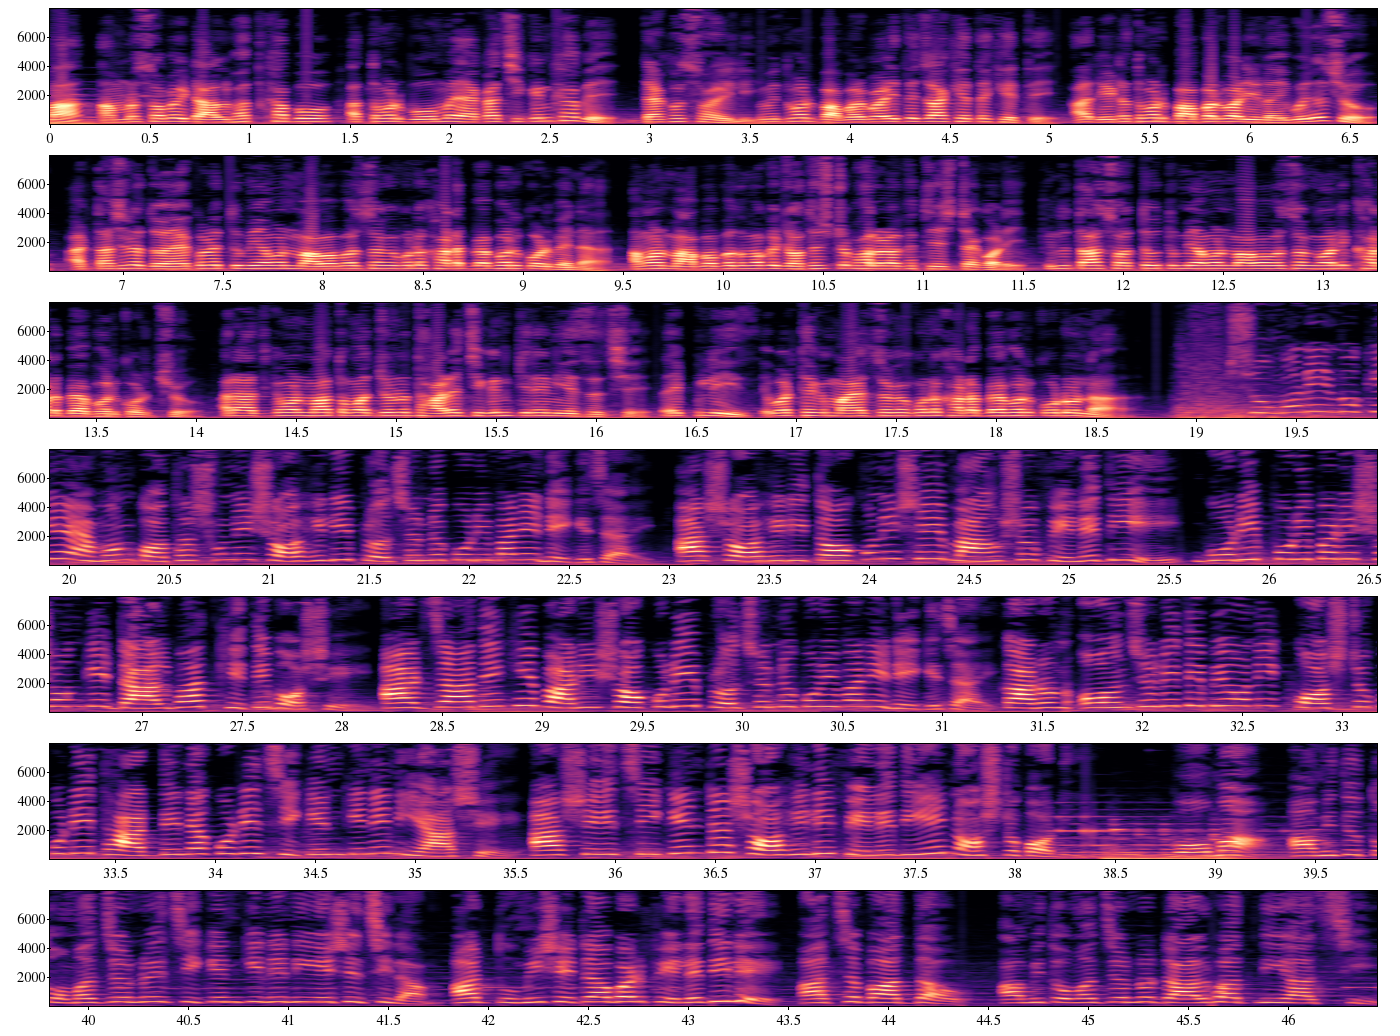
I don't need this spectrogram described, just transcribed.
মা, আমরা সবাই ডাল ভাত খাব আর তোমার বৌমা একা চিকেন খাবে? দেখো সহেলি, তুমি তোমার বাবার বাড়িতে যা খেতে খেতে। আর এটা তোমার বাবার বাড়ি নয়, বুঝেছ? আর তাছাড়া দয়া করে তুমি আমার মা বাবার সঙ্গে কোনো খারাপ ব্যবহার করবে না। আমার মা বাবা তোমাকে যথেষ্ট ভালো রাখার চেষ্টা করে। কিন্তু তা সত্ত্বেও তুমি আমার মা বাবার সঙ্গে অনেক খারাপ ব্যবহার করছ। আর আজকে আমার মা তোমার জন্য ধারে চিকেন কিনে নিয়ে এসেছে। তাই প্লিজ এবার থেকে মায়ের সঙ্গে কোনো খারাপ ব্যবহার করো না। সুমনের মুখে এমন কথা শুনে সহেলি প্রচণ্ড পরিমাণে রেগে যায়। আর সহেলি তখনই সেই মাংস ফেলে দিয়ে গরিব পরিবারের সঙ্গে ডাল ভাত খেতে বসে। আর যা দেখে বাড়ির সকলেই প্রচণ্ড পরিমাণে রেগে যায়। কারণ অঞ্জলি দেবী অনেক কষ্ট করে ধার দেনা করে চিকেন কিনে নিয়ে আসে। আর সেই চিকেনটা সহেলি ফেলে দিয়ে নষ্ট করে। বৌমা, আমি তো তোমার জন্যই চিকেন কিনে নিয়ে এসেছিলাম। আর তুমি সেটা আবার ফেলে দিলে? আচ্ছা বাদ দাও। আমি তোমার জন্য ডাল ভাত নিয়ে আসছি।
